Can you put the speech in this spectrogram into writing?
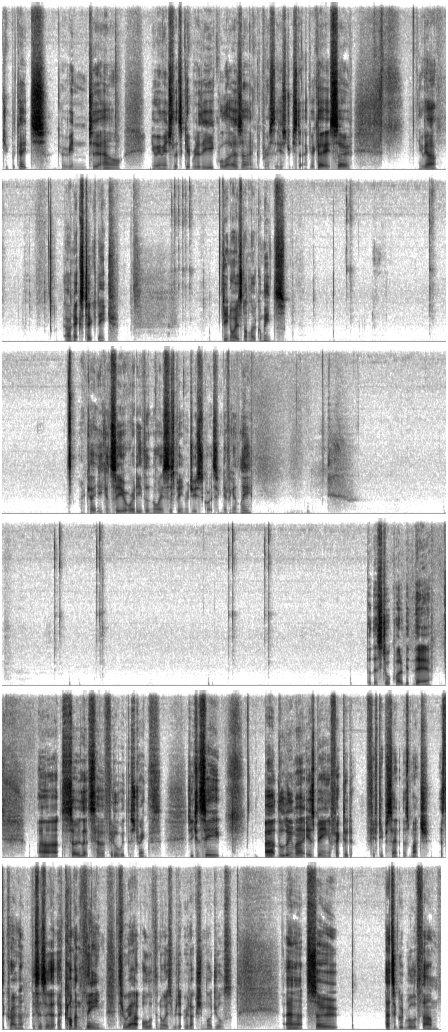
Duplicate, go into our new image, let's get rid of the equalizer and compress the history stack. Okay, so here we are. Our next technique, denoise non-local means. Okay, you can see already the noise has been reduced quite significantly. There's still quite a bit there. Uh, so let's have a fiddle with the strength. So you can see uh, the Luma is being affected 50% as much as the chroma. This is a, a common theme throughout all of the noise reduction modules. Uh, so that's a good rule of thumb.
